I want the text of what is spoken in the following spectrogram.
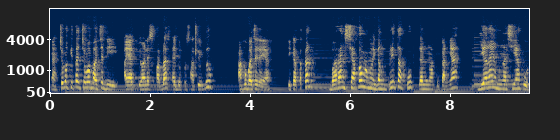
Nah, coba kita coba baca di ayat Yohanes 14 ayat 21 itu, aku baca ya. Dikatakan, barang siapa memegang perintahku dan melakukannya, dialah yang mengasihi aku.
